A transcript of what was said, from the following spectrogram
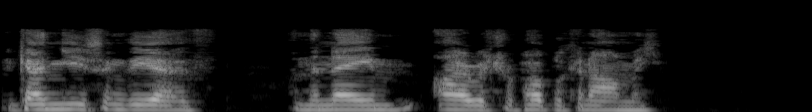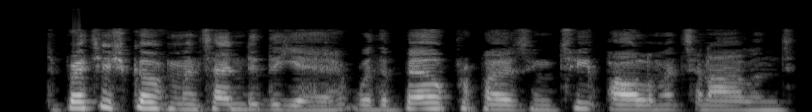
began using the oath and the name Irish Republican Army. The British government ended the year with a bill proposing two parliaments in Ireland,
